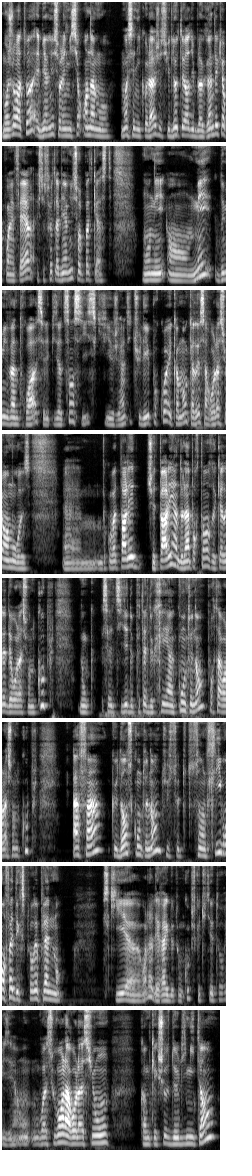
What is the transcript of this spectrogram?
Bonjour à toi et bienvenue sur l'émission En Amour. Moi c'est Nicolas, je suis l'auteur du blog graindecoeur.fr et je te souhaite la bienvenue sur le podcast. On est en mai 2023, c'est l'épisode 106 qui j'ai intitulé Pourquoi et comment cadrer sa relation amoureuse. Euh, donc on va te parler, je vais te parler hein, de l'importance de cadrer des relations de couple. Donc cette idée de peut-être de créer un contenant pour ta relation de couple afin que dans ce contenant tu te sentes libre en fait d'explorer pleinement ce qui est euh, voilà les règles de ton couple, ce que tu t'es autorisé. Hein. On, voit souvent la relation comme quelque chose de limitant,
